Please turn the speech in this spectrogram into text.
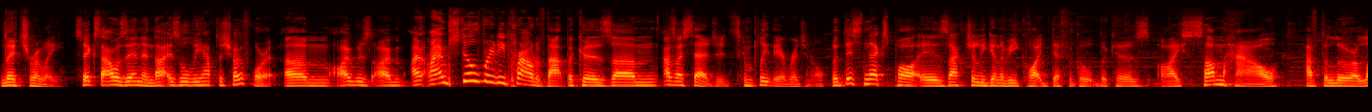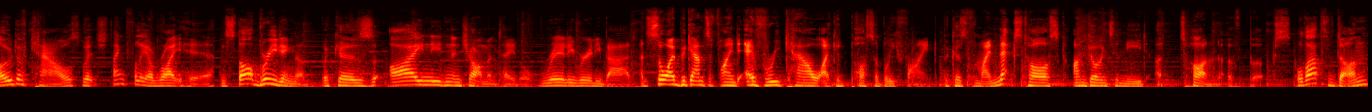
Literally six hours in, and that is all we have to show for it. Um, I was, I'm, I, I'm still really proud of that because, um, as I said, it's completely original. But this next part is actually going to be quite difficult because I somehow have to lure a load of cows, which thankfully are right here, and start breeding them because I need an enchantment table really, really bad. And so I began to find every cow I could possibly find because for my next task, I'm going to need a ton of books. Well, that's done.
